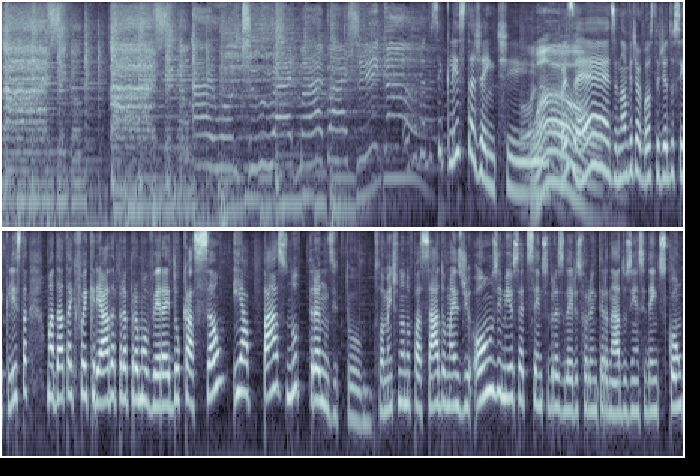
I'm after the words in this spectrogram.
bicycle, bicycle. I want to ride my bicycle. Dia do ciclista, gente. Uau! Pois é, 19 de agosto, dia do ciclista, uma data que foi criada para promover a educação e a paz no trânsito. Somente no ano passado, mais de 11.700 brasileiros foram internados em acidentes com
